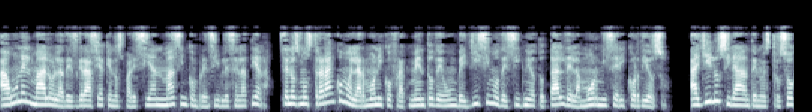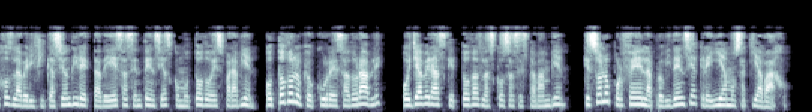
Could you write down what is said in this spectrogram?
aún el mal o la desgracia que nos parecían más incomprensibles en la tierra, se nos mostrarán como el armónico fragmento de un bellísimo designio total del amor misericordioso. Allí lucirá ante nuestros ojos la verificación directa de esas sentencias como todo es para bien, o todo lo que ocurre es adorable, o ya verás que todas las cosas estaban bien, que solo por fe en la providencia creíamos aquí abajo.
